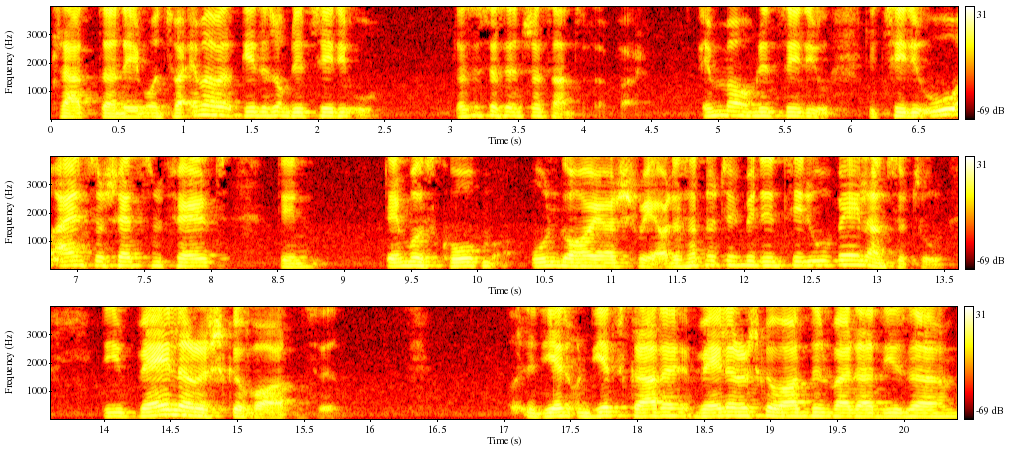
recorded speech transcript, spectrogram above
platt daneben. Und zwar immer geht es um die CDU. Das ist das Interessante dabei. Immer um die CDU. Die CDU einzuschätzen fällt den Demoskopen ungeheuer schwer. Und das hat natürlich mit den CDU-Wählern zu tun die wählerisch geworden sind. Und jetzt gerade wählerisch geworden sind, weil da dieser,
